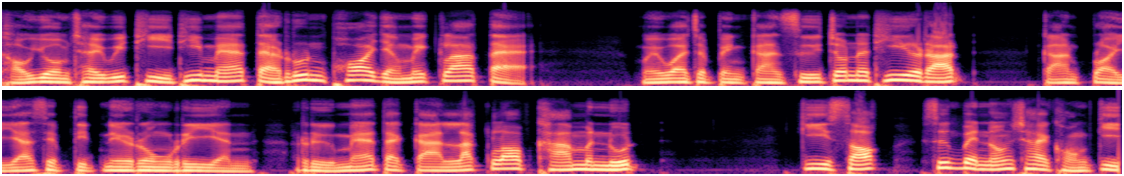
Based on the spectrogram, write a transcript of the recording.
เขาโยมใช้วิธีที่แม้แต่รุ่นพ่อยังไม่กล้าแตะ ไม่ว่าจะเป็นการซื้อเจ้าหน้าที่รัฐ การปล่อยยาเสพติดในโรงเรียน หรือแม้แต่การลักลอบค้ามนุษย์ กีซอก ซึ่งเป็นน้องชายของกี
